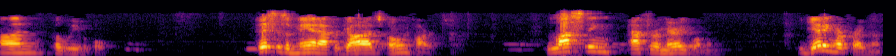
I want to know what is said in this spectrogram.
Unbelievable. This is a man after God's own heart, lusting after a married woman, getting her pregnant,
